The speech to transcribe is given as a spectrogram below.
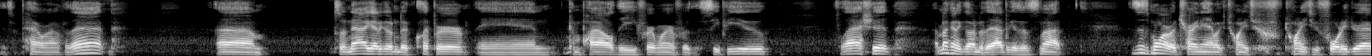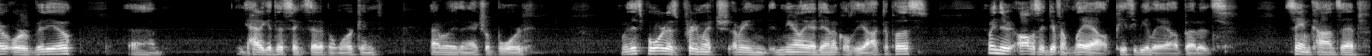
Get some power on for that. Um, so now I got to go into Klipper and compile the firmware for the CPU, flash it. I'm not going to go into that because it's not. This is more of a Trinamic 22, 2240 driver or video. Um, how to get this thing set up and working, not really the actual board. I mean, this board is pretty much, I mean, nearly identical to the Octopus. I mean, they're obviously different layout, PCB layout, but it's same concept.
